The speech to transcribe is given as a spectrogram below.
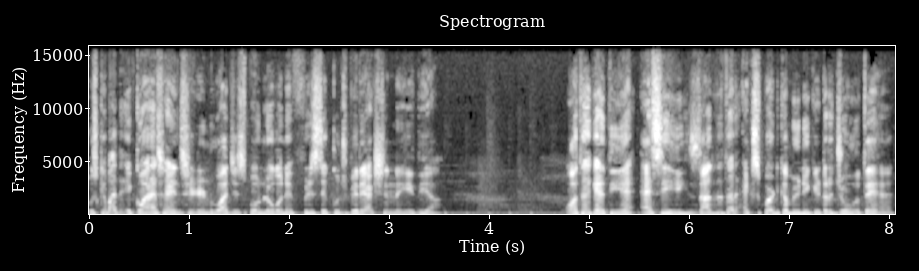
उसके बाद एक और ऐसा इंसिडेंट हुआ जिस पर उन लोगों ने फिर से कुछ भी रिएक्शन नहीं दिया। ऑथर कहती है, ऐसे ही ज़्यादातर एक्सपर्ट कम्युनिकेटर जो होते हैं,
